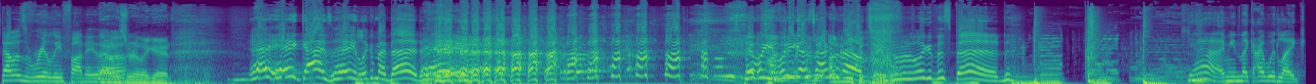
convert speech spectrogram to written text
That was really funny though. That was really good. Hey, hey guys, hey, look at my bed. Hey. hey what, what are you guys talking about? Look at this bed. Yeah, I mean, like I would like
